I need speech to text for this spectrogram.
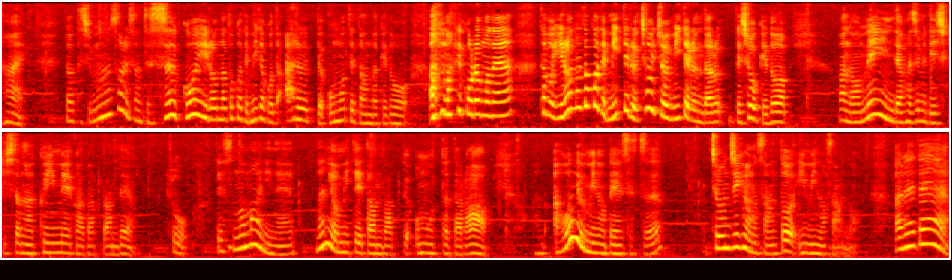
はい。で私ムーンソリさんってすごいいろんなとこで見たことあるって思ってたんだけどあんまりこれもね多分いろんなとこで見てるちょいちょい見てるんだろでしょうけどあのメインで初めて意識したのはクイーンメーカーだったんでそう。でその前にね何を見てたんだって思ってたら「あの青い海の伝説」チョン・ジヒョンさんとイ・ミノさんの。あれで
